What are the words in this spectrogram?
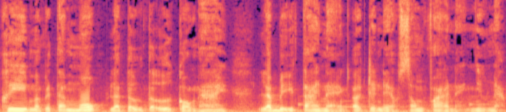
Khi mà người ta một là tự tử, Còn hai là bị tai nạn ở trên đèo sông pha này như nào.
